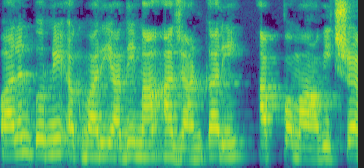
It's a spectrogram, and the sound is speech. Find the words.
પાલનપુરની અખબારી યાદીમાં આ જાણકારી આપવામાં આવી છે.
